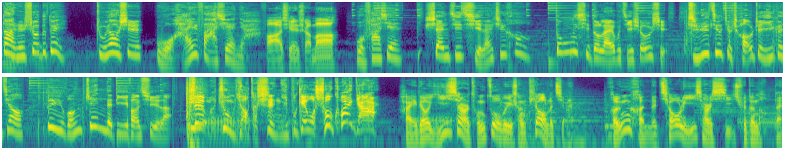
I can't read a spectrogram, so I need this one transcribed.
大人说的对，主要是我还发现呀。发现什么？我发现。山鸡起来之后，东西都来不及收拾，直接就朝着一个叫对王镇的地方去了。这么重要的事，你不给我说快点儿！海雕一下从座位上跳了起来，狠狠地敲了一下喜鹊的脑袋，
